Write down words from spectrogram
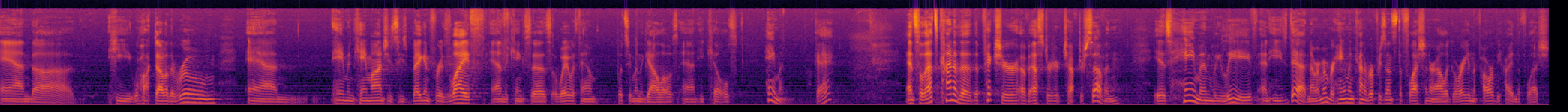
and uh, he walked out of the room and Haman came on. She's, he's begging for his life. And the king says, Away with him, puts him in the gallows, and he kills Haman. Okay? And so that's kind of the, the picture of Esther chapter 7 is Haman we leave and he's dead. Now remember, Haman kind of represents the flesh in our allegory and the power behind the flesh,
